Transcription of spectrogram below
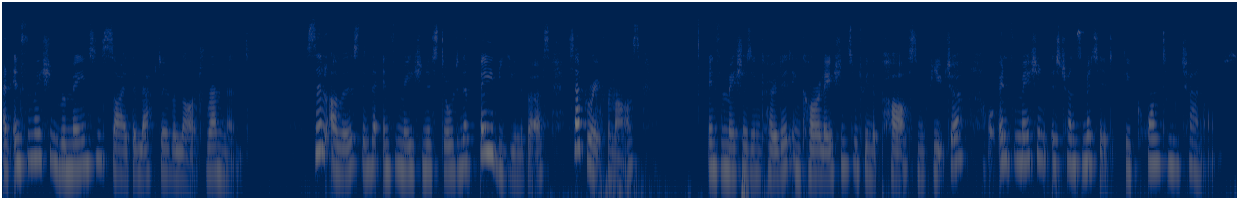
and information remains inside the leftover large remnant. Still others think that information is stored in a baby universe, separate from ours. Information is encoded in correlations between the past and future, or information is transmitted through quantum channels.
